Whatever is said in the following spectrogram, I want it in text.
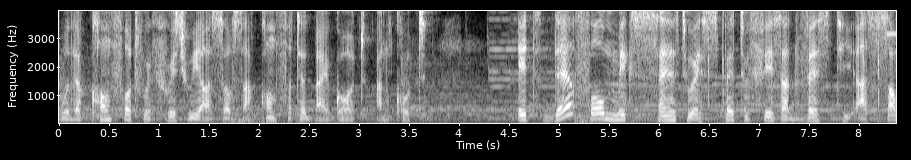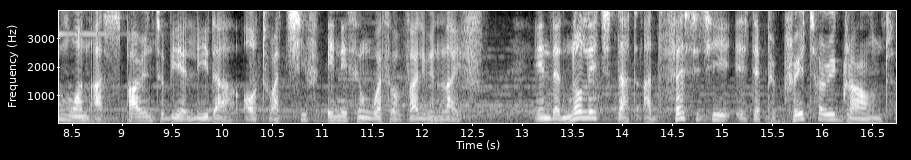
with the comfort with which we ourselves are comforted by God. Unquote. It therefore makes sense to expect to face adversity as someone aspiring to be a leader or to achieve anything worth of value in life, in the knowledge that adversity is the preparatory ground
